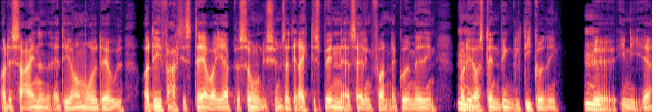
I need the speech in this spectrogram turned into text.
og designet af det område derude. Og det er faktisk der, hvor jeg personligt synes, at det er rigtig spændende, at Sallingfonden er gået med ind. For Mm. det er også den vinkel, de er gået ind, Mm. øh, ind i her.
